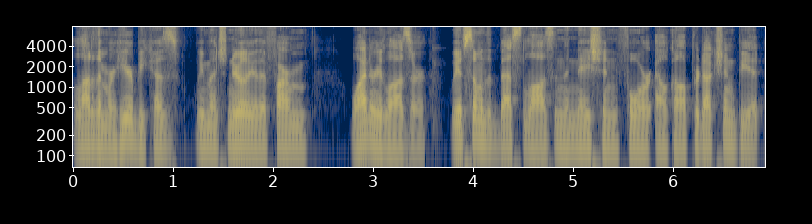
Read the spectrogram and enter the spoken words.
a lot of them are here because we mentioned earlier that farm winery laws are, we have some of the best laws in the nation for alcohol production, be it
